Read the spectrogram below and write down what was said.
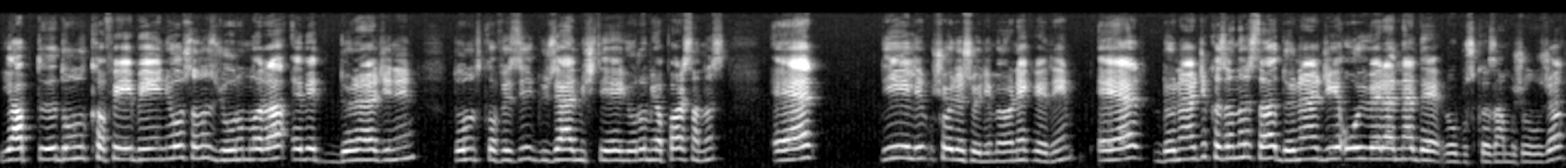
yaptığı donut kafeyi beğeniyorsanız yorumlara evet dönercinin donut kafesi güzelmiş diye yorum yaparsanız eğer diyelim şöyle söyleyeyim örnek vereyim. Eğer dönerci kazanırsa dönerciye oy verenler de Robux kazanmış olacak.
